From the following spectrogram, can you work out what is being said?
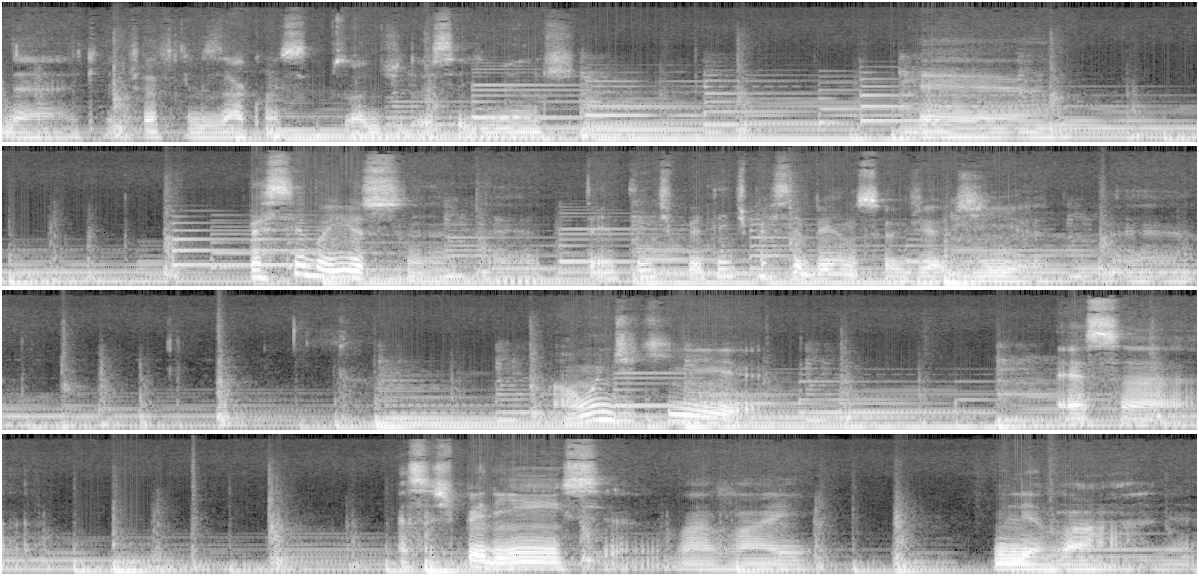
né, que a gente vai finalizar com esse episódio de dois segmentos. É... Perceba isso, né? é, tente, tente perceber no seu dia a dia é, aonde que essa essa experiência vai, vai me levar. Né?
